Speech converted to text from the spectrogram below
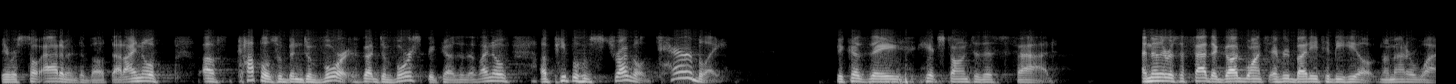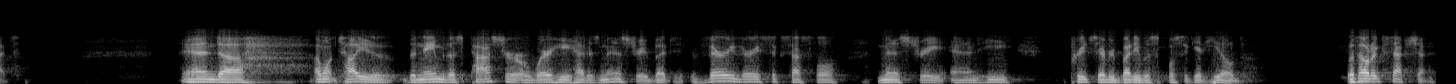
they were so adamant about that. I know of couples who've been divorced, who got divorced because of this. I know of people who've struggled terribly because they hitched onto this fad. And then there was a fad that God wants everybody to be healed, no matter what. And uh, I won't tell you the name of this pastor or where he had his ministry, but very, very successful ministry, and he preached everybody was supposed to get healed without exception.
